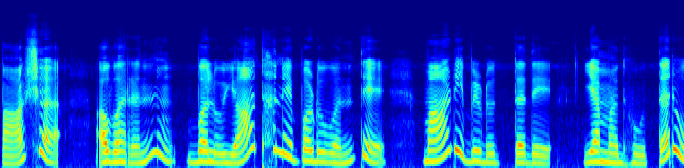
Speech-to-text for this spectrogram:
ಪಾಶ ಅವರನ್ನು ಬಲು ಯಾತನೆ ಪಡುವಂತೆ ಮಾಡಿಬಿಡುತ್ತದೆ. ಯಮಧೂತರು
